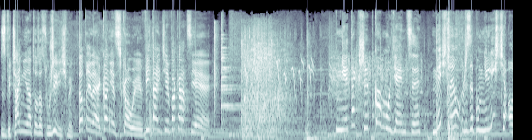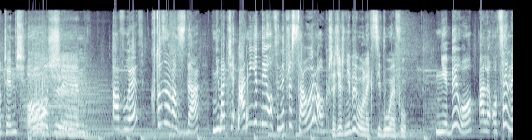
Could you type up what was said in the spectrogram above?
Zwyczajnie na to zasłużyliśmy. To tyle, koniec szkoły. Witajcie, wakacje! Nie tak szybko, młodzieńcy. Myślę, że zapomnieliście o czymś. O czym? A WF? Kto za was zda? Nie macie ani jednej oceny przez cały rok. Przecież nie było lekcji WF-u. Nie było, ale oceny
